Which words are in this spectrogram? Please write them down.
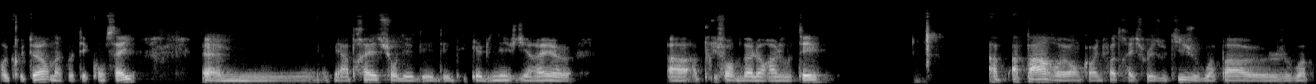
recruteur, d'un côté conseil. Euh, mais après, sur des, des, cabinets, je dirais, euh, à, plus forte valeur ajoutée, à, part, euh, encore une fois, travailler sur les outils, je vois pas, je vois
